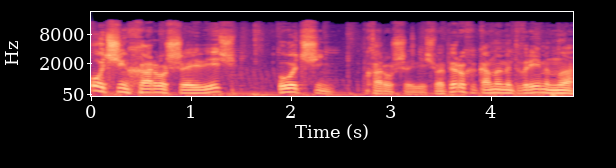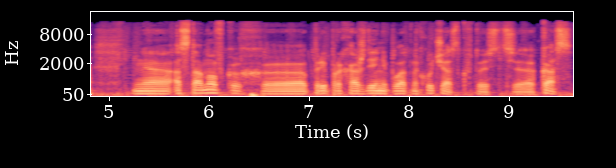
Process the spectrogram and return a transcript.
очень хорошая вещь. Очень хорошая вещь. Во-первых, экономит время на э, остановках э, при прохождении платных участков, то есть э, касс.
